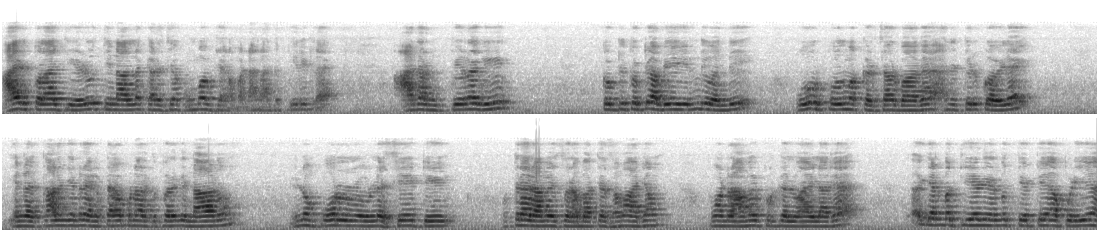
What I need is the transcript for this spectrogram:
ஆயிரத்தி தொள்ளாயிரத்தி எழுபத்தி நாலில் கடைசியாக கும்பாபிஷேகம் பண்ணாங்க அந்த பீரியடில். அதன் பிறகு தொட்டு தொட்டு அப்படியே இருந்து வந்து ஊர் பொதுமக்கள் சார்பாக அந்த திருக்கோவிலை எங்கள் காலஞ்சென்ற எங்கள் தகப்பனாருக்கு பிறகு நானும் இன்னும் போரூரில் உள்ள சேட்டு உத்தரராமேஸ்வர பக்த சமாஜம் போன்ற அமைப்புகள் வாயிலாக எண்பத்தி ஏழு எண்பத்தி எட்டு அப்படியே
